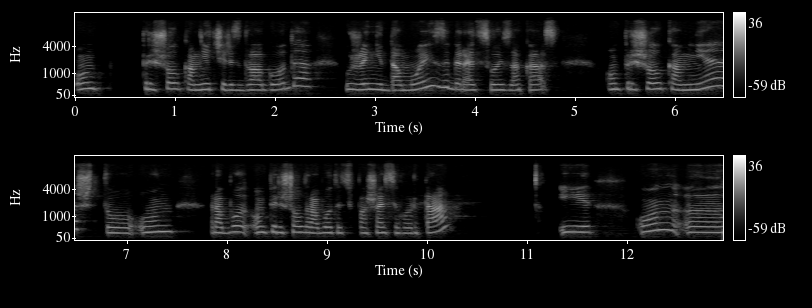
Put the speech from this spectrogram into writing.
он пришел ко мне через два года, уже не домой забирать свой заказ, он пришел ко мне, что он, рабо- он перешел работать в Пашасе Гурта, и он э,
